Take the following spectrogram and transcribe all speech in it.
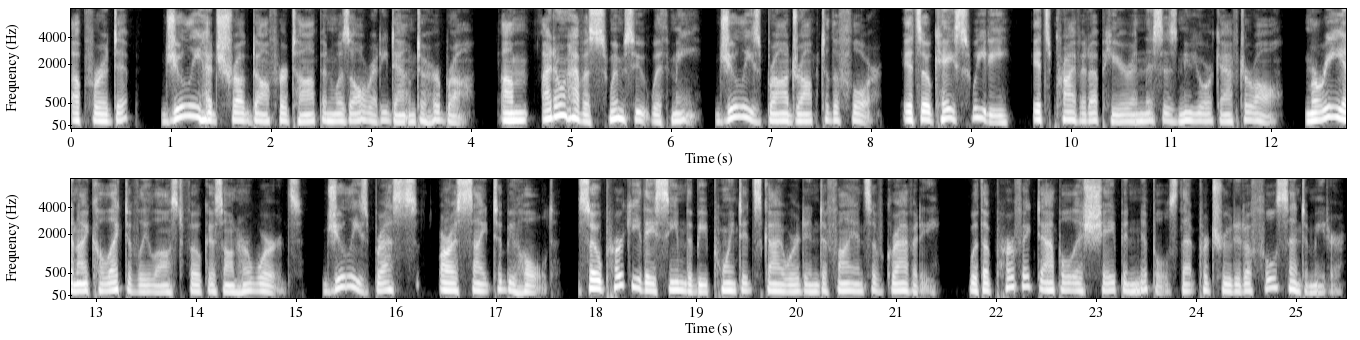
Up for a dip? Julie had shrugged off her top and was already down to her bra. Um, I don't have a swimsuit with me. Julie's bra dropped to the floor. It's okay, sweetie. It's private up here and this is New York after all. Marie and I collectively lost focus on her words. Julie's breasts are a sight to behold. So perky they seem to be pointed skyward in defiance of gravity, with a perfect apple ish shape and nipples that protruded a full centimeter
